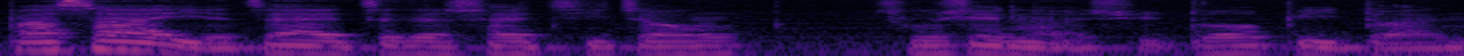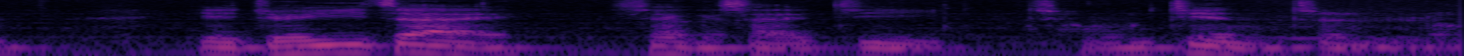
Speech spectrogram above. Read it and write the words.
巴萨也在这个赛季中出现了许多弊端，也决意在下个赛季重建阵容。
